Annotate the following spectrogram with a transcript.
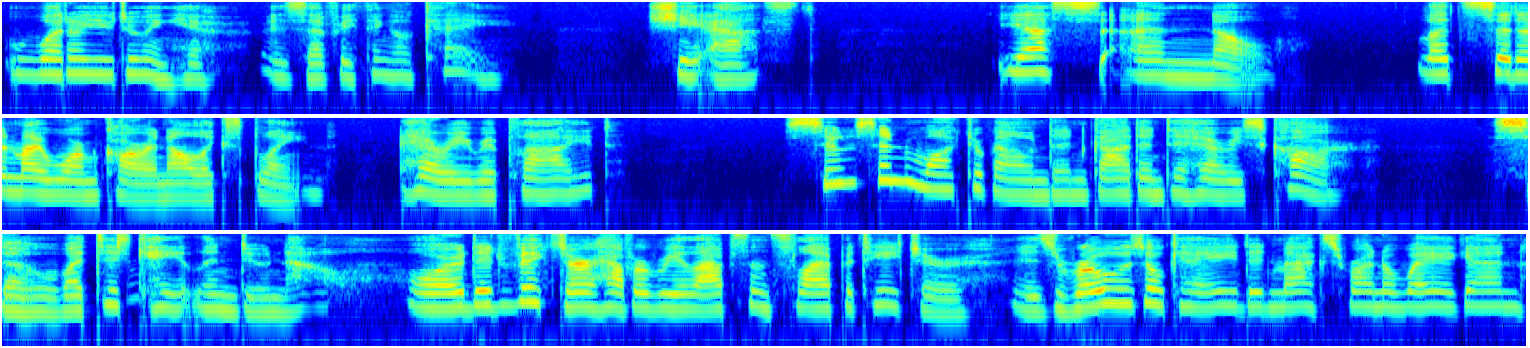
What are you doing here? Is everything okay? She asked. Yes and no. Let's sit in my warm car and I'll explain, Harry replied. Susan walked around and got into Harry's car. So, what did Caitlin do now? Or did Victor have a relapse and slap a teacher? Is Rose okay? Did Max run away again?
